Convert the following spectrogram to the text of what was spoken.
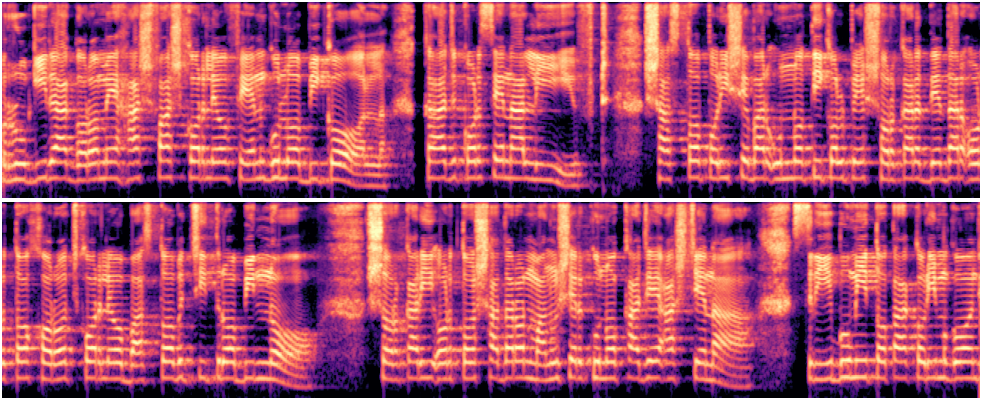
রুগীরা গরমে হাঁসফাঁস করলেও ফ্যানগুলো বিকল। কাজ করছে না লিফট। স্বাস্থ্য পরিষেবার উন্নতিকল্পে সরকার দেদার অর্থ খরচ করলেও বাস্তব চিত্র ভিন্ন। সরকারি অর্থ সাধারণ মানুষের কোনো কাজে আসছে না। শ্রীভূমি তথা করিমগঞ্জ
